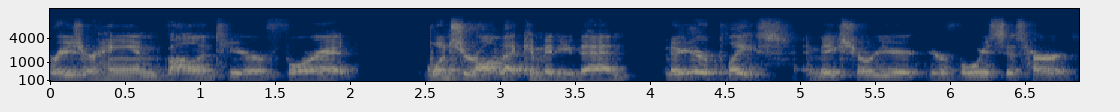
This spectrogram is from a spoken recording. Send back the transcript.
raise your hand, volunteer for it. Once you're on that committee, then know your place and make sure your your voice is heard.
